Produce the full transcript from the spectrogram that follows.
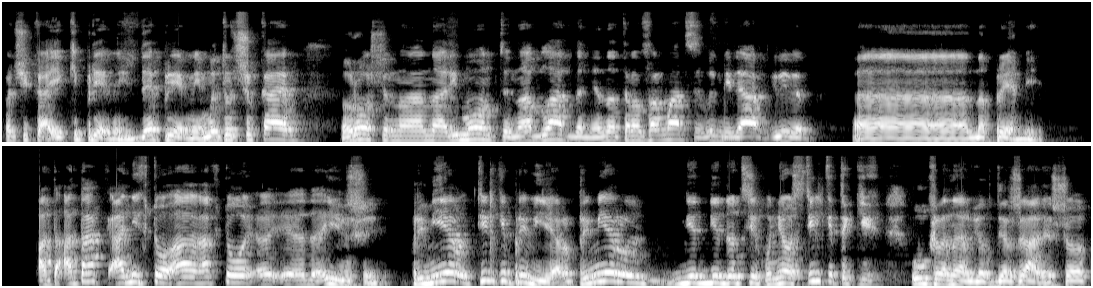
Почекай, які премії? Де премії? Ми тут шукаємо гроші на, на ремонти, на обладнання, на трансформацію. Ви мільярд гривень е, на премії. А, а так, а ніхто, а, а хто е, е, інший? Прем'єр, тільки прем'єр. Прем'єру не, не до цих. У нього стільки таких Укренерго в державі, що,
